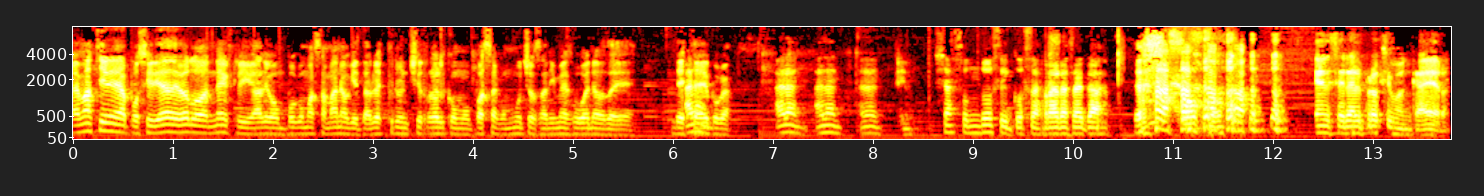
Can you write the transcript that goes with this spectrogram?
Además tiene la posibilidad de verlo en Netflix, algo un poco más a mano que tal vez Crunchyroll, como pasa con muchos animes buenos de, de esta Alan. época. Alan, Alan, Alan. Ya son 12 cosas raras acá. ¿Quién será el próximo en caer?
